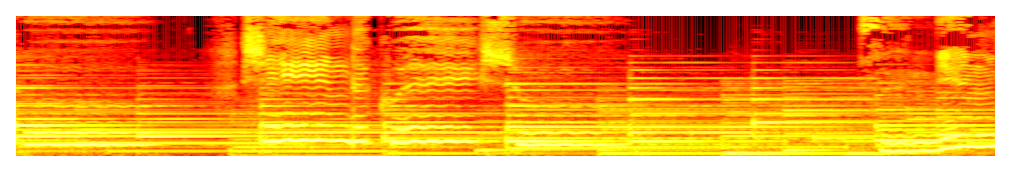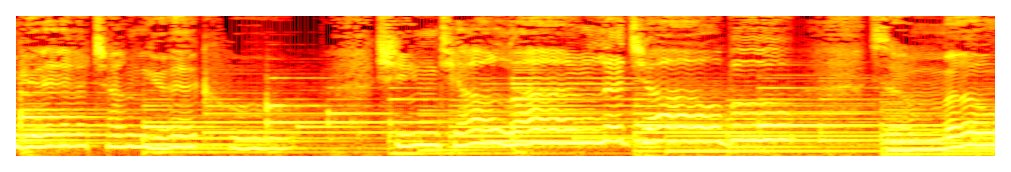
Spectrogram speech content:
出新的归属。思念越长越苦，心跳乱了脚步，怎么？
